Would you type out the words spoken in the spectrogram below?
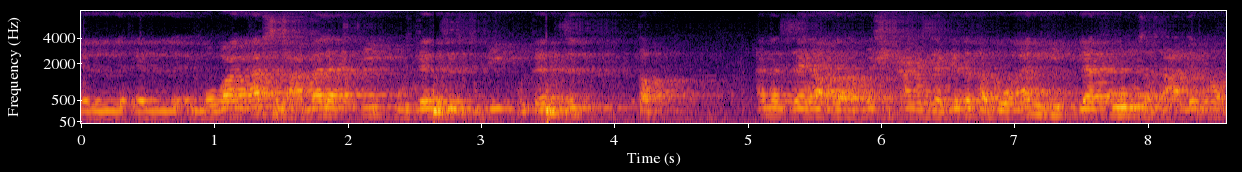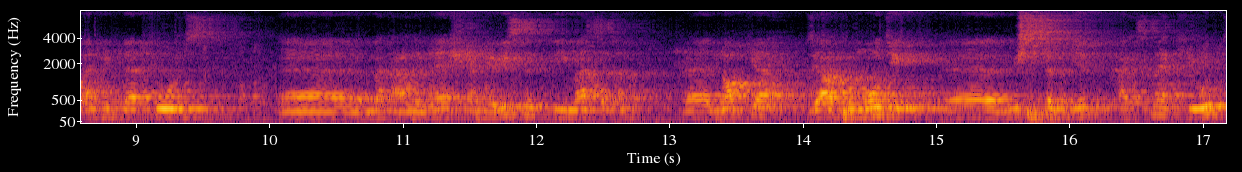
ال mobile apps اللي عمالة ت peak وتنزل ت peak وتنزل. طب أنا إزاي هقدر أخش في حاجة زي كده؟ طب وأنهي platforms أتعلمها وأنهي platforms آه ما اتعلمهاش. يعني recently مثلا نوكيا are promoting آه مش Symbian حاجة اسمها Qt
